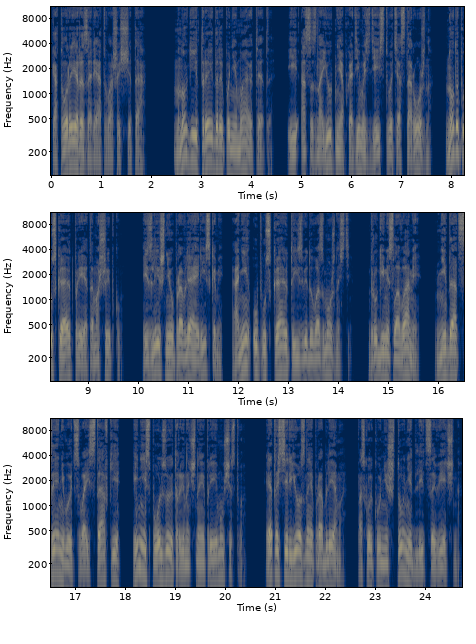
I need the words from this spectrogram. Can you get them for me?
которые разорят ваши счета. Многие трейдеры понимают это и осознают необходимость действовать осторожно, но допускают при этом ошибку. Излишне управляя рисками, они упускают из виду возможности. Другими словами, недооценивают свои ставки и не используют рыночные преимущества. Это серьезная проблема, поскольку ничто не длится вечно.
